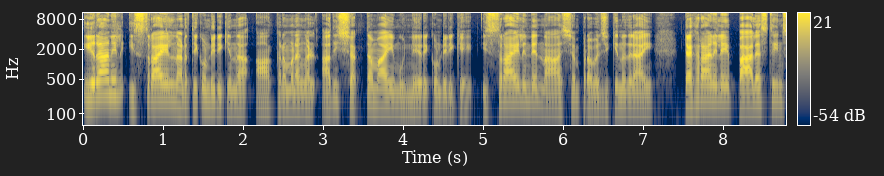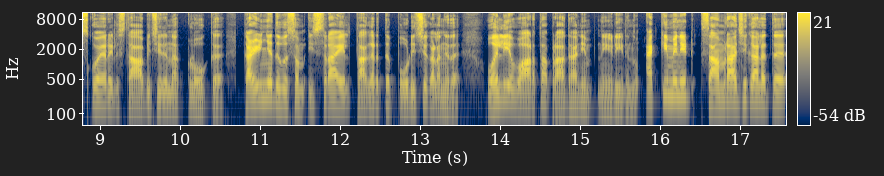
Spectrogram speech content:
ഇറാനിൽ ഇസ്രായേൽ നടത്തിക്കൊണ്ടിരിക്കുന്ന ആക്രമണങ്ങൾ അതിശക്തമായി മുന്നേറിക്കൊണ്ടിരിക്കെ ഇസ്രായേലിന്റെ നാശം പ്രവചിക്കുന്നതിനായി ടെഹ്റാനിലെ പാലസ്തീൻ സ്ക്വയറിൽ സ്ഥാപിച്ചിരുന്ന ക്ലോക്ക് കഴിഞ്ഞ ദിവസം ഇസ്രായേൽ തകർത്ത് പൊടിച്ചു കളഞ്ഞത് വലിയ വാർത്താ പ്രാധാന്യം നേടിയിരുന്നു. അക്കിമിനിഡ് സാമ്രാജ്യകാലത്ത്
